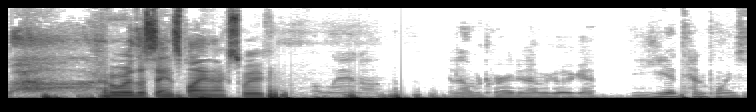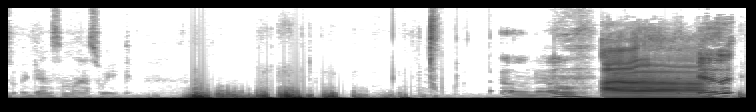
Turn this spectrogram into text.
Who are the Saints playing next week? Atlanta. And Alvin Kamara didn't have a go again. He had 10 points against them last week. Oh no! Uh, has, it,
